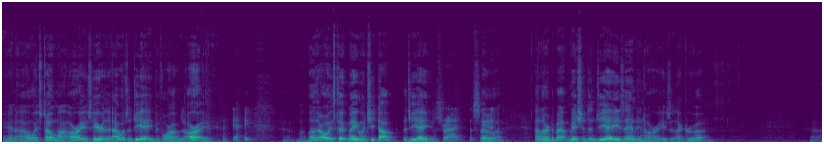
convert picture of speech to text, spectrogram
And I always told my RAs here that I was a GA before I was a RA. okay. My mother always took me when she taught the GAs. That's right. That's so. Uh, I learned about missions in GAs and in RAs as I grew up. Uh,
